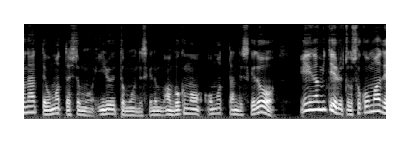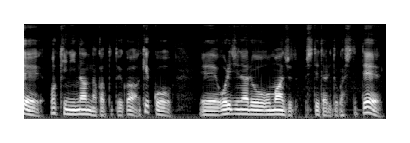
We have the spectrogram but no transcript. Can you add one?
うなって思った人もいると思うんですけど、まあ、僕も思ったんですけど映画見てるとそこまでは気にならなかったというか結構、えーオリジナルをオマージュしてたりとかしてて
